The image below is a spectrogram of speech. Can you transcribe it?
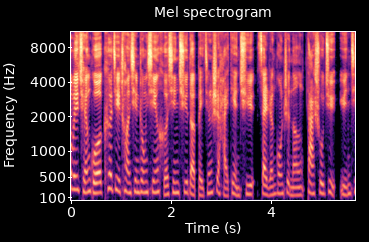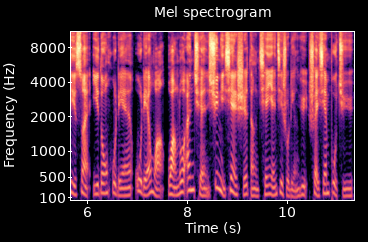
作为全国科技创新中心核心区的北京市海淀区，在人工智能、大数据、云计算、移动互联、物联网、网络安全、虚拟现实等前沿技术领域率先布局，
